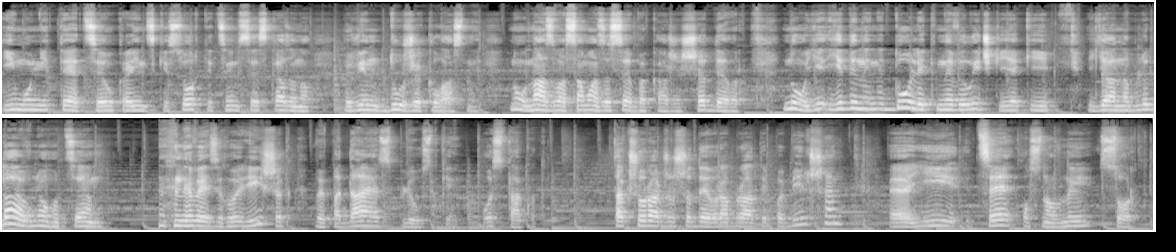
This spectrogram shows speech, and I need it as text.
імунітет. Це український сорт, і цим все сказано. Він дуже класний. Ну, назва сама за себе каже, шедевр. Ну, єдиний недолік невеличкий, який я наблюдаю в нього, це не весь горішок випадає з плюстки. Ось так от. Так що раджу шедевра брати побільше. Е, І це основний сорт.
